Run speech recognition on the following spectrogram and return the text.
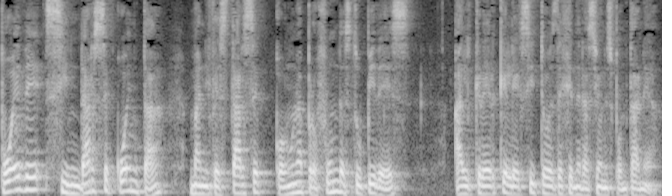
puede, sin darse cuenta, manifestarse con una profunda estupidez al creer que el éxito es de generación espontánea,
